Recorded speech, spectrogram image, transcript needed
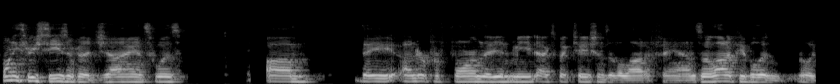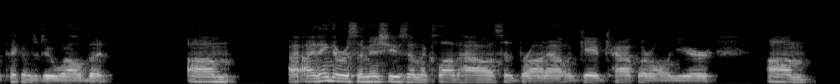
23 season for the Giants was um, they underperformed. They didn't meet expectations of a lot of fans, and a lot of people didn't really pick them to do well. But um, I, I think there were some issues in the clubhouse that brought out with Gabe Kapler all year. Um,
